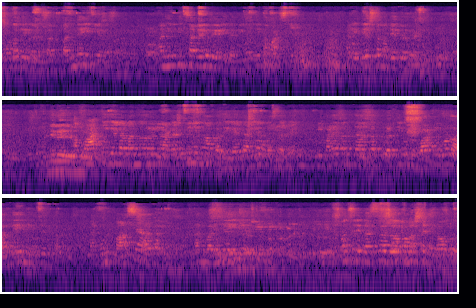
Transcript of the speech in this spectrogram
ಹೋಗೋದೇ ಇಲ್ಲ ಸರ್. ಬಂದೇ ಇದೆಯಲ್ಲ ಸರ್ ಅಲ್ಲಿ ಹಿಂದಿನ ಸಭೆಯಲ್ಲೂ ಹೇಳಿದ್ದಾರೆ. ಇವತ್ತಿಗೂ ಅಲ್ಲಿ ದೇವಸ್ಥಾನದ ಪಾರ್ಟಿಗೆಲ್ಲ ಬಂದವರೆಲ್ಲ ಡಸ್ಟ್ಬಿನಿಗೆ ಹಾಕೋದಿಲ್ಲ ಎಲ್ಲ ಅಲ್ಲೇ ಈ ಮಳೆ ಬಂದಾಗ ಪ್ರತಿಯೊಂದು ಬಾಟ್ಲುಗಳು ಅಲ್ಲೇ ನಿಂತಿರ್ತವೆ. ಮುಂದೆ ಪಾಸೇ ಆಗಲ್ಲ. ನಾನು ಬಂದೇ ಇದೆ. ಒಂದ್ಸರಿ ದಸರಾದ ಫಂಕ್ಷನ್ ಹೌದು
